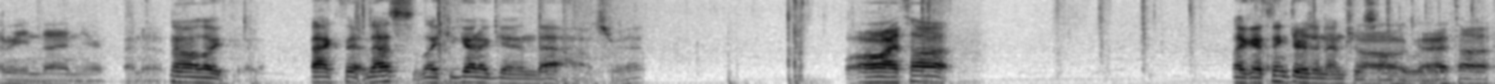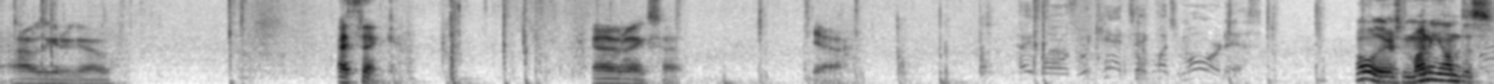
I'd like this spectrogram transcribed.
I mean, then you're kind of. No, like back there. That's like you gotta get in that house, right? Oh, I thought. Like I think there's an entrance Oh, on the okay. roof. I thought I was gonna go. I think. Yeah, that would make sense. Yeah. Hey boys, we can't take much more of this. Oh, there's money on this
